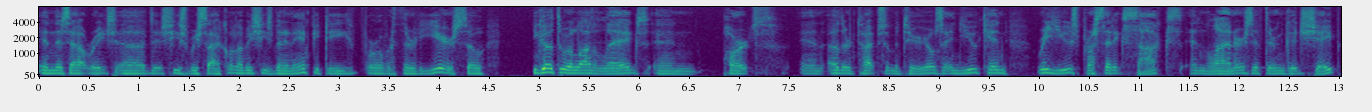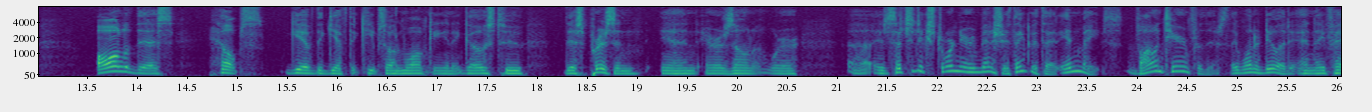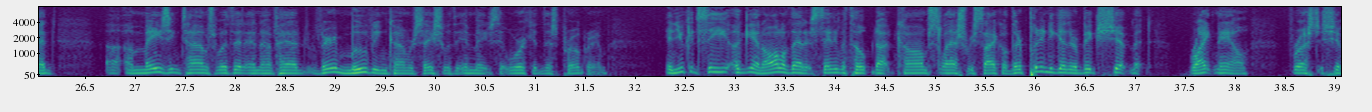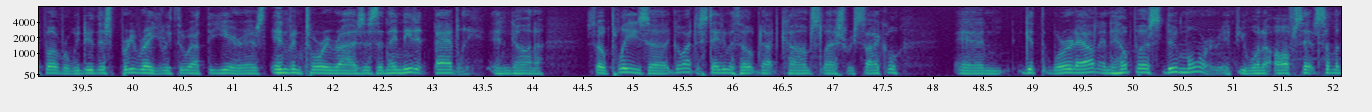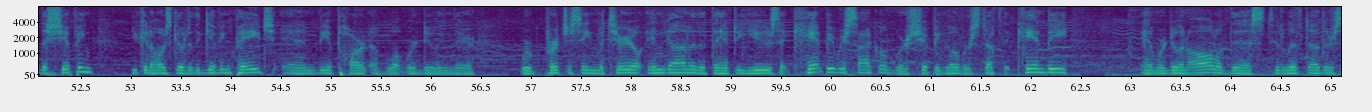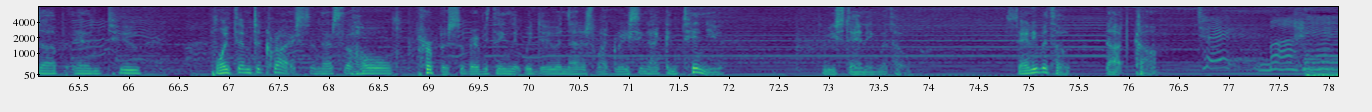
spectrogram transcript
in this outreach uh, that she's recycled. I mean, she's been an amputee for over 30 years. So you go through a lot of legs and parts and other types of materials, and you can reuse prosthetic socks and liners if they're in good shape. All of this helps give the gift that keeps on walking, and it goes to this prison in Arizona where uh, it's such an extraordinary ministry. Think with that inmates volunteering for this, they want to do it, and they've had uh, amazing times with it. And I've had very moving conversation with the inmates that work in this program. And you can see again all of that at standingwithhope.com/slash recycle. They're putting together a big shipment right now for us to ship over. We do this pretty regularly throughout the year as inventory rises, and they need it badly in Ghana. So please uh, go out to standingwithhope.com slash recycle and get the word out and help us do more. If you want to offset some of the shipping, you can always go to the giving page and be a part of what we're doing there. We're purchasing material in Ghana that they have to use that can't be recycled. We're shipping over stuff that can be. And we're doing all of this to lift others up and to point them to Christ. And that's the whole purpose of everything that we do. And that is why Gracie and I continue to be standing with hope. Standingwithhope.com. Take my hand.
